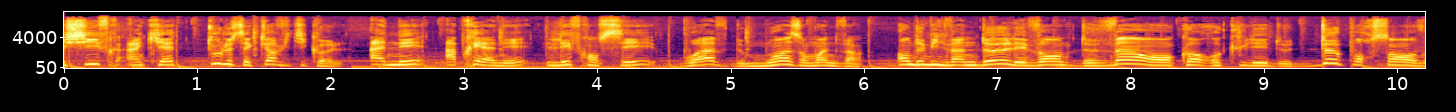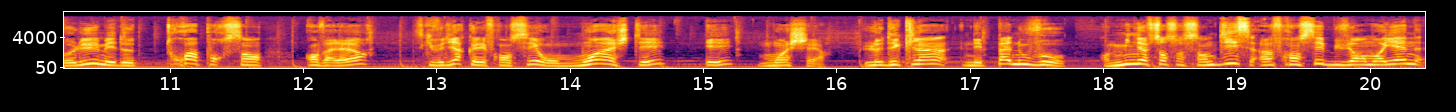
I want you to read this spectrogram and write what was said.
chiffres inquiètent tout le secteur viticole. Année après année, les Français boivent de moins en moins de vin. En 2022, les ventes de vin ont encore reculé de 2% en volume et de 3% en valeur, ce qui veut dire que les Français ont moins acheté et moins cher. Le déclin n'est pas nouveau. En 1970, un Français buvait en moyenne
